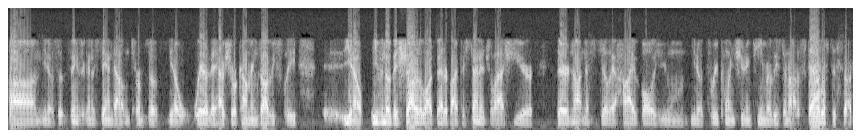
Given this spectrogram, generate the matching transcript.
Um, you know, so things are going to stand out in terms of, you know, where they have shortcomings. Obviously, uh, you know, even though they shot it a lot better by percentage last year, they're not necessarily a high volume, you know, three point shooting team, or at least they're not established as such.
